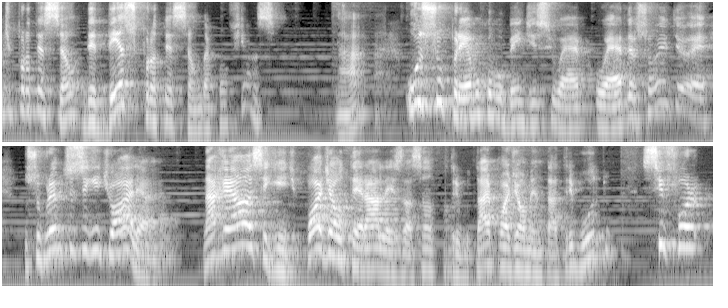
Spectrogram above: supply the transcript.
de proteção, de desproteção da confiança. Né? O Supremo, como bem disse o Ederson, é, o Supremo disse o seguinte: olha, na real é o seguinte: pode alterar a legislação tributária, pode aumentar tributo, se for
